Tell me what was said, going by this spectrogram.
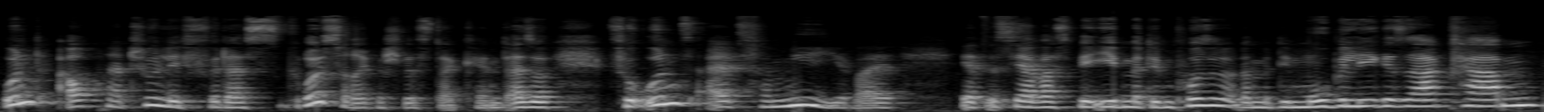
und auch natürlich für das größere Geschwisterkind. Also für uns als Familie, weil jetzt ist ja, was wir eben mit dem Puzzle oder mit dem Mobile gesagt haben,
